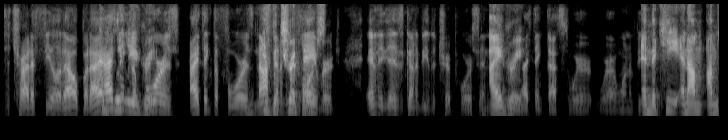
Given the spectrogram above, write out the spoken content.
to try to feel it out. But I, I think the agree. four is I think the four is not going to be favored. Horse. And it is going to be the trip horse, and I agree. I think that's where where I want to be. And the key, and I'm I'm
